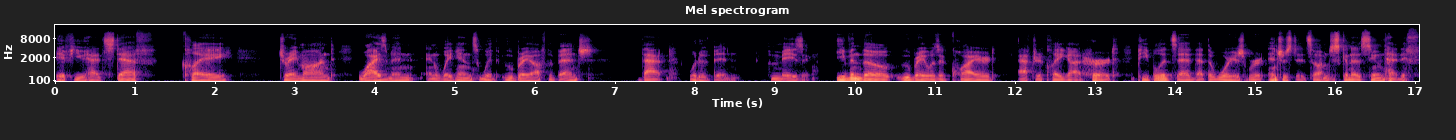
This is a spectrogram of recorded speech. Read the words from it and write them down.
if you had Steph, Clay, Draymond, Wiseman, and Wiggins with Oubre off the bench, that would have been amazing. Even though Oubre was acquired after Clay got hurt, people had said that the Warriors were interested. So I'm just going to assume that if,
